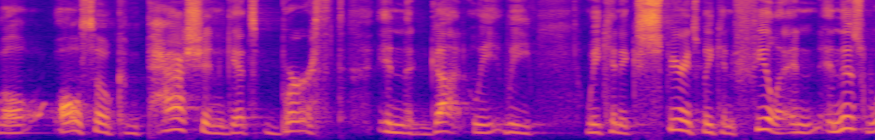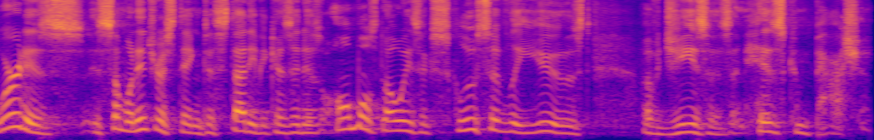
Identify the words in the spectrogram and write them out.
well, also compassion gets birthed in the gut. We, we, we can experience, we can feel it. And, and this word is, is somewhat interesting to study because it is almost always exclusively used of Jesus and his compassion.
